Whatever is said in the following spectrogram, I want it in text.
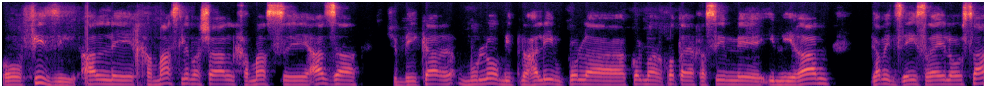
או פיזי על אה, חמאס למשל, חמאס אה, עזה, שבעיקר מולו מתנהלים כל, ה, כל מערכות היחסים אה, עם איראן, גם את זה ישראל לא עושה,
